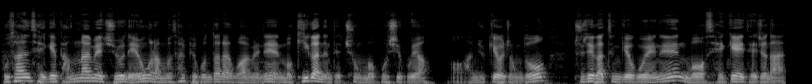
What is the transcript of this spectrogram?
부산 세계 박람회 주요 내용을 한번 살펴본다라고 하면은 뭐 기간은 대충 뭐 보시고요. 어, 한 6개월 정도. 주제 같은 경우에는 뭐 세계 대전환,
